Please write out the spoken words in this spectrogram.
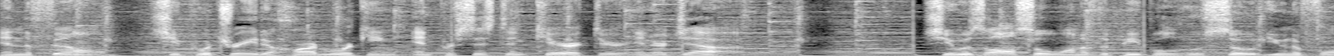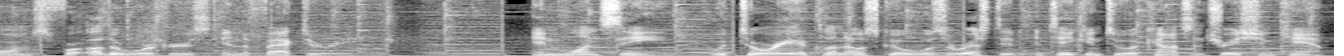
In the film, she portrayed a hardworking and persistent character in her job. She was also one of the people who sewed uniforms for other workers in the factory. In one scene, Wiktoria Klonowska was arrested and taken to a concentration camp,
